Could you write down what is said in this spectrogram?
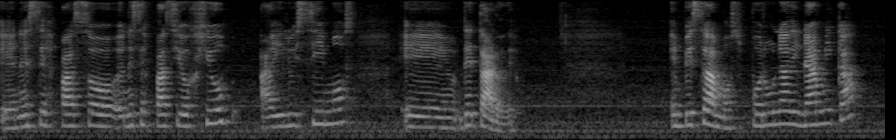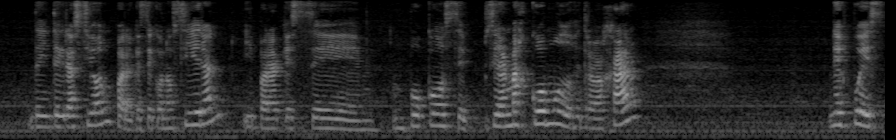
En ese espacio, en ese espacio ahí lo hicimos eh, de tarde. Empezamos por una dinámica de integración para que se conocieran y para que se un poco se pusieran más cómodos de trabajar. Después,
